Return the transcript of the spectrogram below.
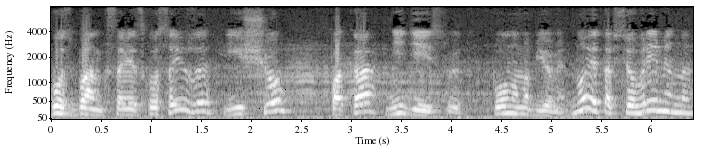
Госбанк Советского Союза еще пока не действует в полном объеме. Но это все временно.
